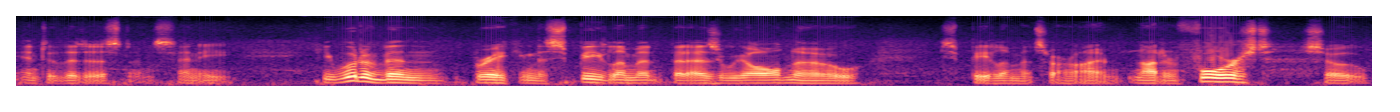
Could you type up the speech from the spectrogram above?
into the distance. And he, he would have been breaking the speed limit, but as we all know, speed limits are not, not enforced, so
